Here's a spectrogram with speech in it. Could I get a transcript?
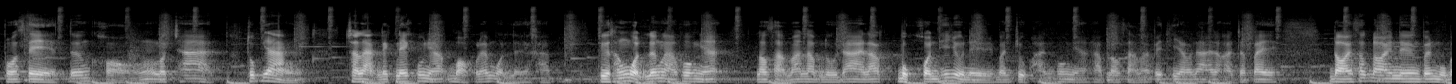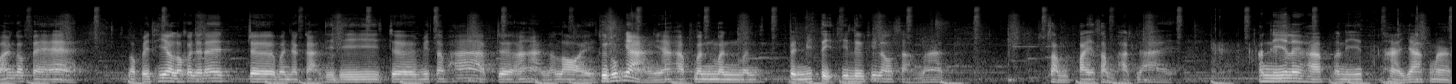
โปรเซส เรื่องของรสชาติ ทุกอย่างฉลากเล็ก ๆ พวกนี้บอกได้หมดเลยครับ คือทั้งหมดเรื่องราวพวกนี้เราสามารถรับรู้ได้แล้วบุคคลที่อยู่ในบรรจุภัณฑ์พวกนี้ครับเราสามารถไปเที่ยวได้เราอาจจะไปดอยสักดอยหนึ่งเป็นหมู่บ้านกาแฟ เราไปเที่ยวเราก็จะได้เจอบรรยากาศดีๆ เจอมิตรภาพ เจออาหารอร่อย คือทุกอย่างเนี้ยครับมันมันมันเป็นมิติที่ลึกที่เราสามารถสัมไปสัมผัสได้ อันนี้เลยครับ อันนี้หายากมาก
